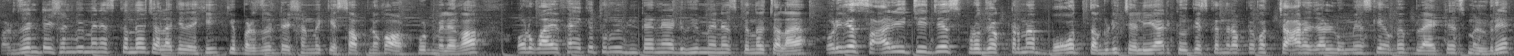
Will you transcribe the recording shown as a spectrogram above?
प्रेजेंटेशन भी मैंने इसके अंदर चला के देखी कि प्रेजेंटेशन में कैसा अपने को आउटपुट मिलेगा और वाईफाई के थ्रू इंटरनेट भी मैंने इसके अंदर चलाया। और ये सारी चीज़ें इस प्रोजेक्टर में बहुत तगड़ी चली यार, क्योंकि इसके अंदर अपने को चार हज़ार लूमेंस की यहाँ पे ब्राइटनेस मिल रही है।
